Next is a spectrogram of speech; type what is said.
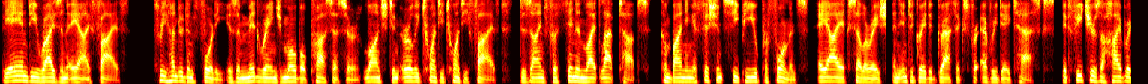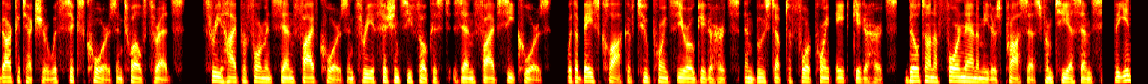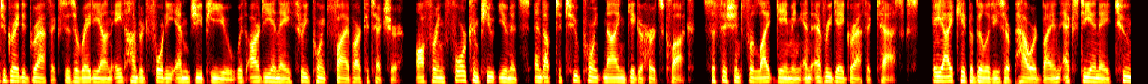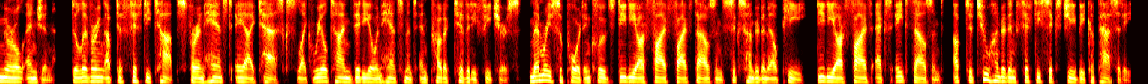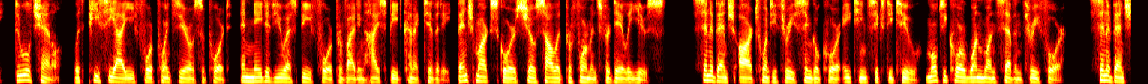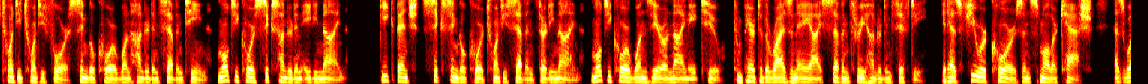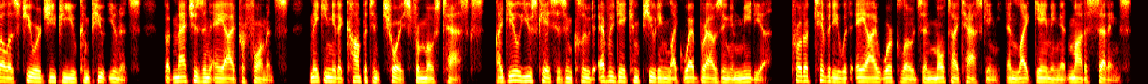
The AMD Ryzen AI 5 340 is a mid-range mobile processor launched in early 2025, designed for thin and light laptops, combining efficient CPU performance, AI acceleration, and integrated graphics for everyday tasks. It features a hybrid architecture with 6 cores and 12 threads, 3 high-performance Zen 5 cores and 3 efficiency-focused Zen 5C cores, with a base clock of 2.0 GHz and boost up to 4.8 GHz, built on a 4 nanometers process from TSMC. The integrated graphics is a Radeon 840M GPU with RDNA 3.5 architecture, offering 4 compute units and up to 2.9 GHz clock, sufficient for light gaming and everyday graphic tasks. AI capabilities are powered by an XDNA 2 neural engine, delivering up to 50 TOPS for enhanced AI tasks like real-time video enhancement and productivity features. Memory support includes DDR5 5600 LP, DDR5X 8000, up to 256 GB capacity, dual channel, with PCIe 4.0 support, and native USB 4 providing high-speed connectivity. Benchmark scores show solid performance for daily use. Cinebench R23 single-core 1862, multi-core 11734. Cinebench 2024 single-core 117, multi-core 689. Geekbench 6 single-core 2739, multi-core 10982. Compared to the Ryzen AI 7 350, it has fewer cores and smaller cache, as well as fewer GPU compute units, but matches in AI performance, making it a competent choice for most tasks. Ideal use cases include everyday computing like web browsing and media, productivity with AI workloads and multitasking, and light gaming at modest settings.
